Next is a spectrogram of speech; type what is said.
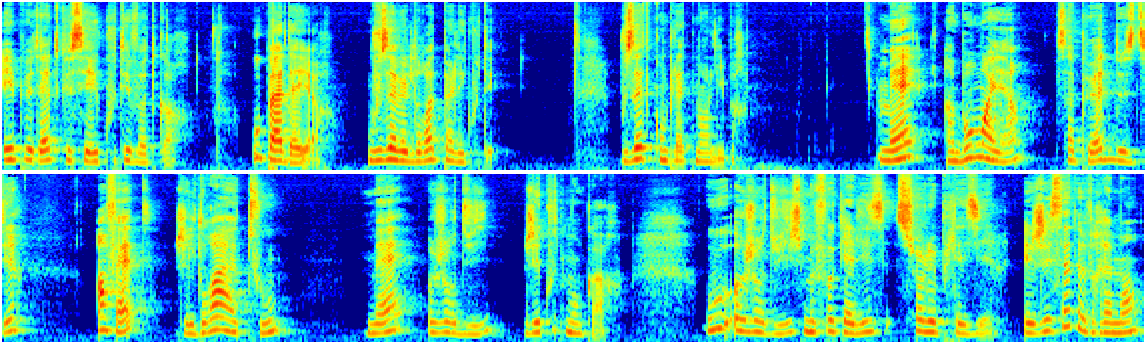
et peut-être que c'est écouter votre corps ou pas d'ailleurs. Vous avez le droit de pas l'écouter. Vous êtes complètement libre. Mais un bon moyen, ça peut être de se dire en fait, j'ai le droit à tout, mais aujourd'hui, j'écoute mon corps. Ou aujourd'hui, je me focalise sur le plaisir et j'essaie de vraiment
